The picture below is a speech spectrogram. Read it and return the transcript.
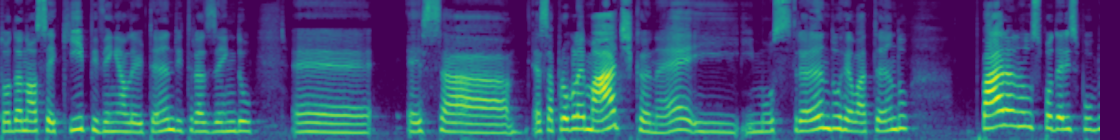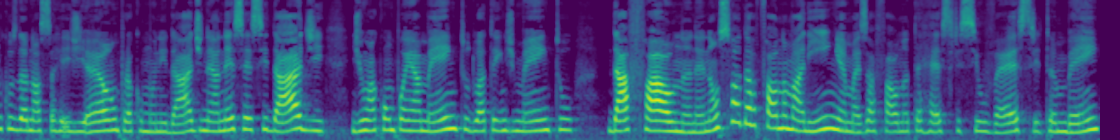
toda a nossa equipe vem alertando e trazendo é, essa, essa problemática, né? E, e mostrando, relatando para os poderes públicos da nossa região, para a comunidade, né, a necessidade de um acompanhamento do atendimento da fauna, né? Não só da fauna marinha, mas a fauna terrestre e silvestre também,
